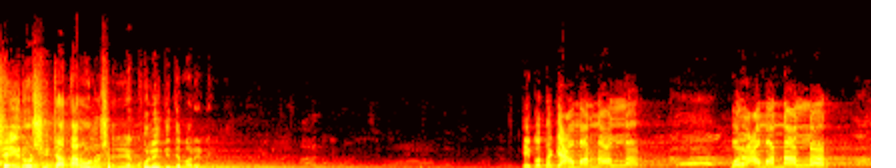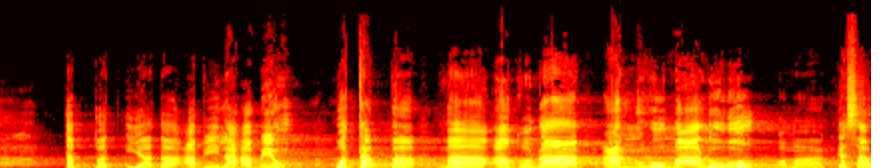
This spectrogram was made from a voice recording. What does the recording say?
সেই রশিটা তার অনুসারীরা খুলে দিতে পারেনি। এ কথা কি আমার না আল্লাহর? বলেন, আমার না আল্লাহর? তাব্বাত ইয়াদা আবি লাহাবিউ ওয়াতাব্বা মা আগনা আনহু মালুহু ওমা কাসাব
